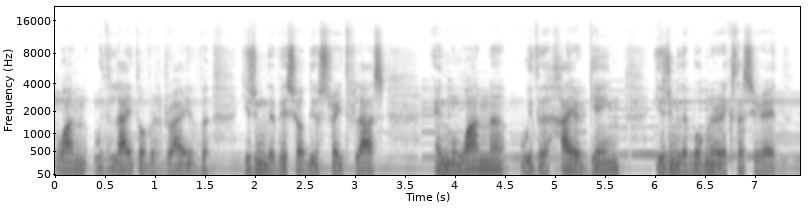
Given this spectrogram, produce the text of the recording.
one with light overdrive using the VS Audio Straight Flush, and one with a higher gain using the Bogner Ecstasy Red.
